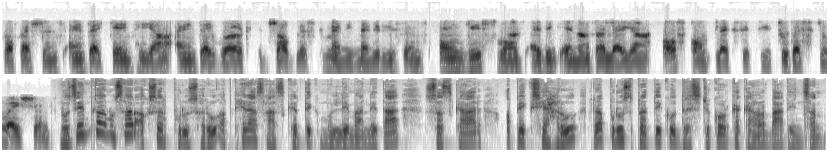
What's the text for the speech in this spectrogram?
professions and they came here and they were jobless, many, many reasons. And this was adding another layer of complexity to the situation. नुजेमका अनुसार अक्सर पुरुषहरू अप्ठ्यारा सांस्कृतिक मूल्य मान्यता संस्कार अपेक्षाहरू र पुरुषप्रतिको दृष्टिकोणका कारण बाधिन्छन्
